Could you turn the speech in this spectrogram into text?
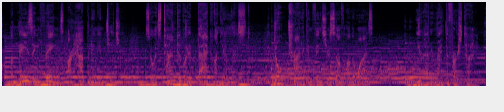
Amazing things are happening in teaching, so it's time to put it back on your list. Don't try to convince yourself otherwise. You had it right the first time.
